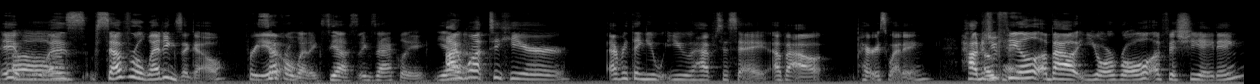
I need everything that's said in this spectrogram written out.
It Uh, was several weddings ago for you. Several weddings, yes, exactly. Yeah. I want to hear everything you you have to say about Perry's wedding. How did you feel about your role officiating?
